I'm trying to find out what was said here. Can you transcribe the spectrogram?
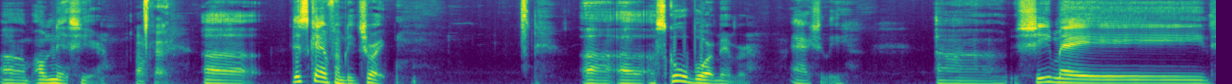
um on this here. Okay. Uh this came from Detroit. Uh a, a school board member actually. Uh she made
